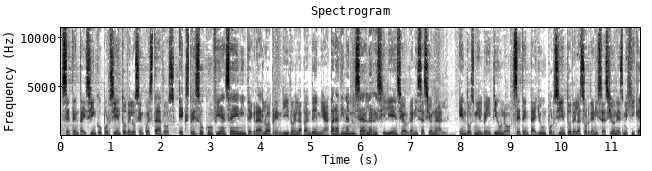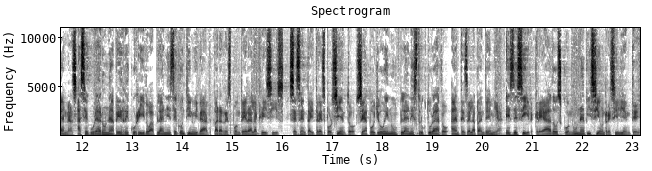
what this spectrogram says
75% de los encuestados expresó confianza en integrar lo aprendido en la pandemia para dinamizar la resiliencia organizacional. En 2021, 71% de las organizaciones mexicanas aseguraron haber recurrido a planes de continuidad para responder a la crisis. 63% se apoyó en un plan estructurado antes de la pandemia, es decir, creados con una visión resiliente.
